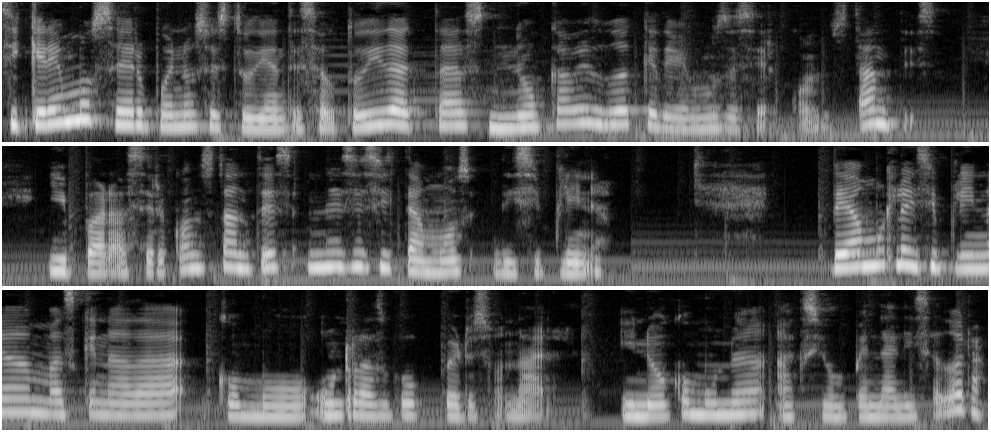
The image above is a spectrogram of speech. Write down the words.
si queremos ser buenos estudiantes autodidactas, no cabe duda que debemos de ser constantes. Y para ser constantes necesitamos disciplina. Veamos la disciplina más que nada como un rasgo personal y no como una acción penalizadora.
